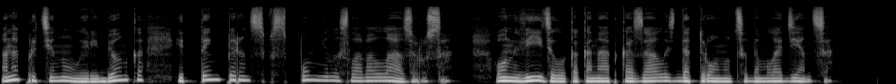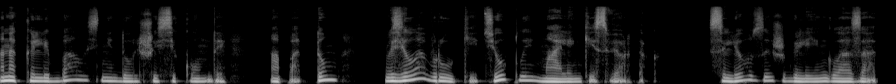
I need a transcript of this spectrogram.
Она протянула ребенка, и Темперанс вспомнила слова Лазаруса. Он видел, как она отказалась дотронуться до младенца. Она колебалась не дольше секунды, а потом взяла в руки теплый маленький сверток. Слезы жгли глаза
